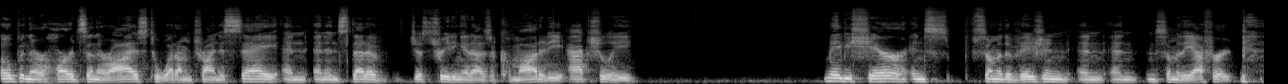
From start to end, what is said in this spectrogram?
open their hearts and their eyes to what I'm trying to say, and and instead of just treating it as a commodity, actually maybe share in some of the vision and and, and some of the effort.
